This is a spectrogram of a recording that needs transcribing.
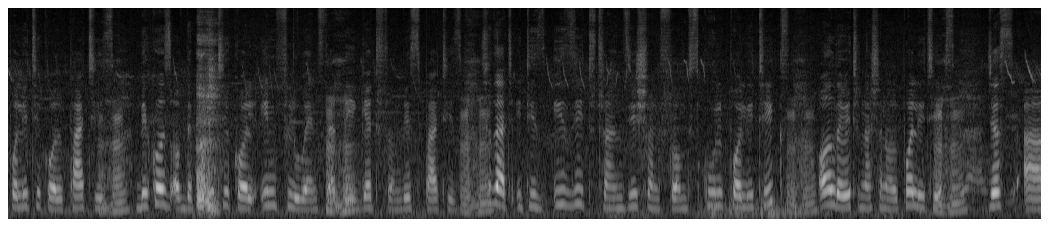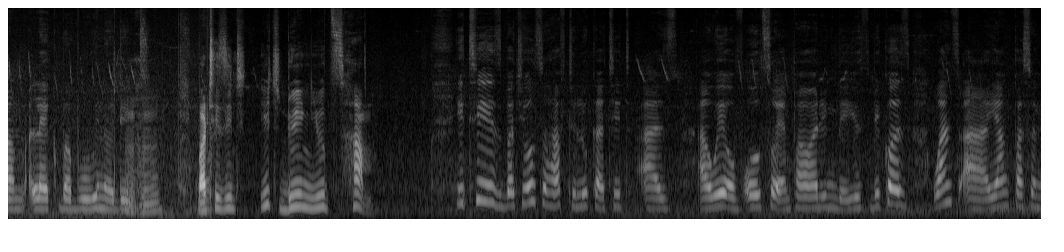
political parties mm-hmm. because of the political influence that they mm-hmm. get from these parties. So mm-hmm. that it is easy to transition from school politics all the way to national politics, just um, like Babu Owino did. But isn't it doing youths harm? It is, but you also have to look at it as a way of also empowering the youth because once a young person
